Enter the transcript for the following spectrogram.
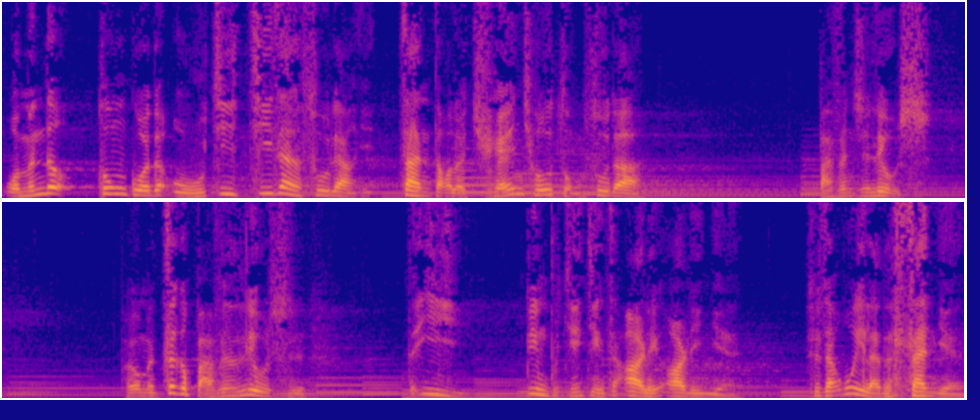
我们的中国的五 G 基站数量。占到了全球总数的百分之六十。朋友们，这个百分之六十的意义，并不仅仅在二零二零年，是在未来的三年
